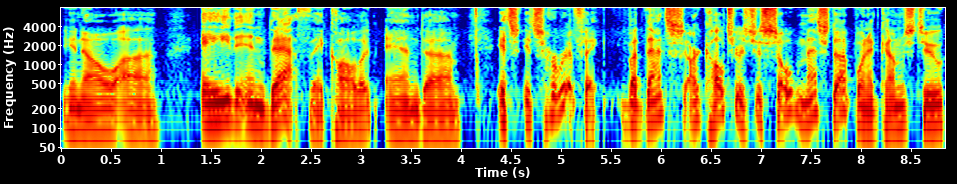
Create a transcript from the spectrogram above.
you know, uh, aid in death, they call it. And uh, it's, it's horrific. But that's our culture is just so messed up when it comes to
